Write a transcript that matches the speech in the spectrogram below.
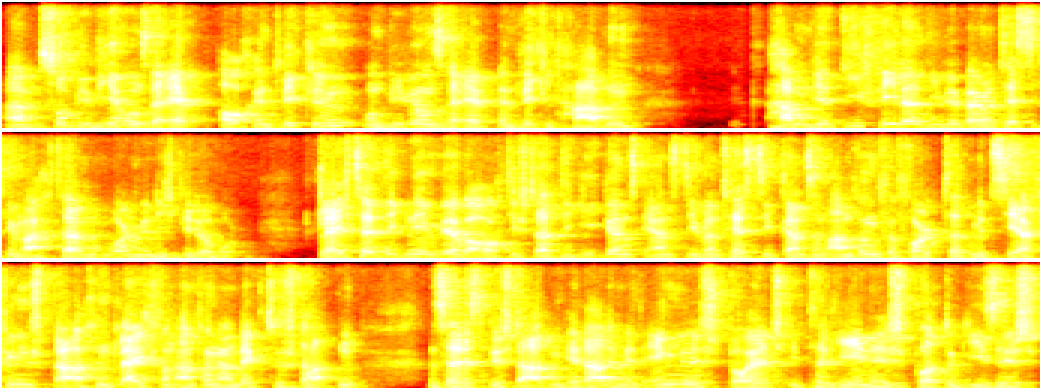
Ähm, so wie wir unsere App auch entwickeln und wie wir unsere App entwickelt haben, haben wir die Fehler, die wir bei Runtastic gemacht haben, wollen wir nicht wiederholen. Gleichzeitig nehmen wir aber auch die Strategie ganz ernst, die Fantastic ganz am Anfang verfolgt hat, mit sehr vielen Sprachen gleich von Anfang an wegzustarten. Das heißt, wir starten gerade mit Englisch, Deutsch, Italienisch, Portugiesisch,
